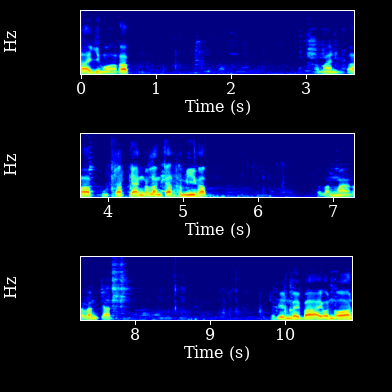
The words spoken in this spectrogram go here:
หลายๆยี่ห้อครับประมาณนี้ครับผู้จัดแผงกำลังจัดก็มีครับกำลังมากำลังจัด เวนบายๆอ่อน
